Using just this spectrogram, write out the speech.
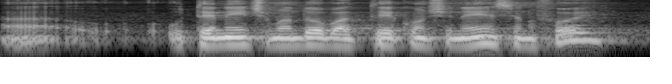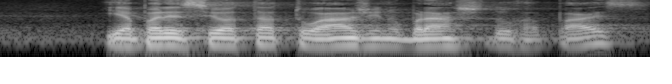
a, o tenente mandou bater continência, não foi? E apareceu a tatuagem no braço do rapaz.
